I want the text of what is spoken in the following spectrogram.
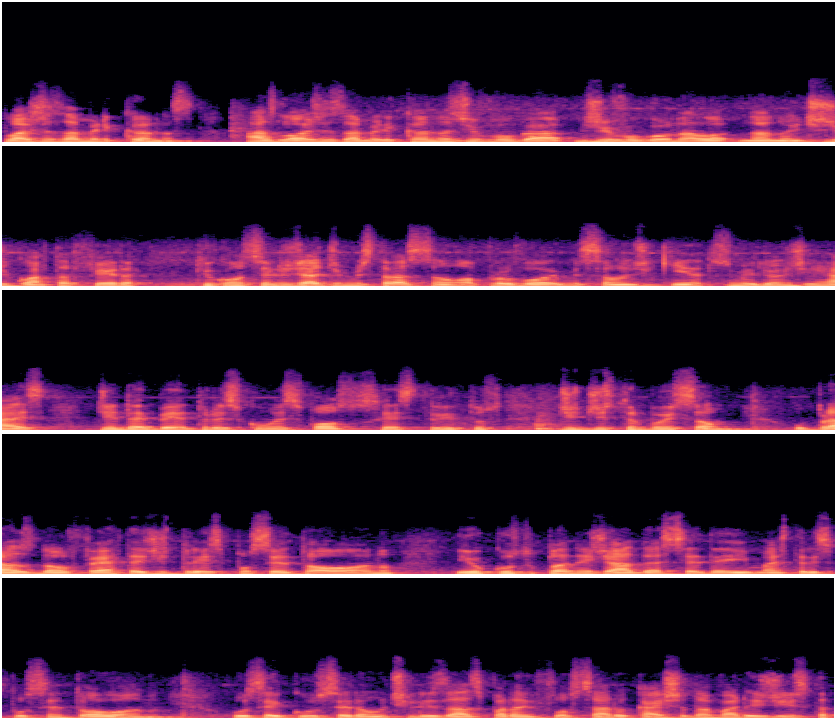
Lojas Americanas. As lojas americanas divulga, divulgou na, na noite de quarta-feira que o Conselho de Administração aprovou a emissão de 500 milhões de reais de debêntures com esforços restritos de distribuição. O prazo da oferta é de 3% ao ano e o custo planejado é CDI mais 3% ao ano. Os recursos serão utilizados para reforçar o caixa da varejista.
